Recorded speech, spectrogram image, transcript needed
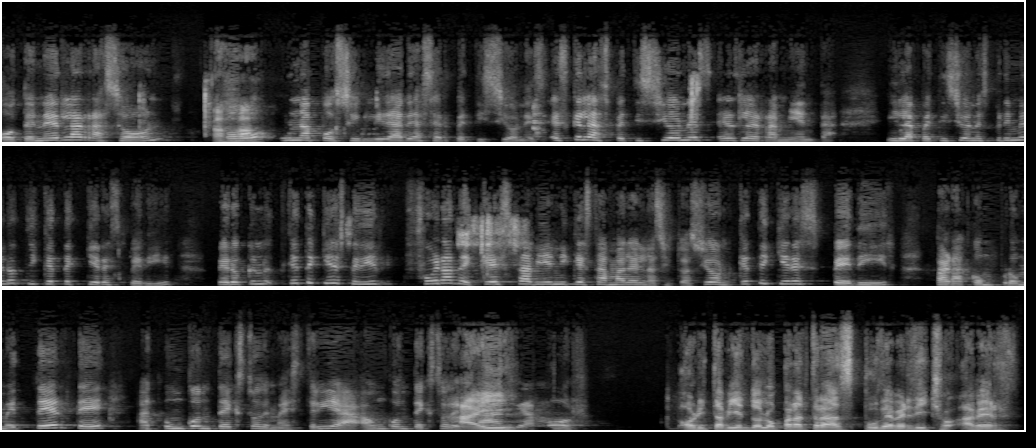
o tener la razón Ajá. o una posibilidad de hacer peticiones. Es que las peticiones es la herramienta. Y la petición es primero ti qué te quieres pedir, pero qué te quieres pedir fuera de qué está bien y qué está mal en la situación. ¿Qué te quieres pedir para comprometerte a un contexto de maestría, a un contexto de Ahí- paz, de amor? ahorita viéndolo para atrás, pude haber dicho, a ver,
